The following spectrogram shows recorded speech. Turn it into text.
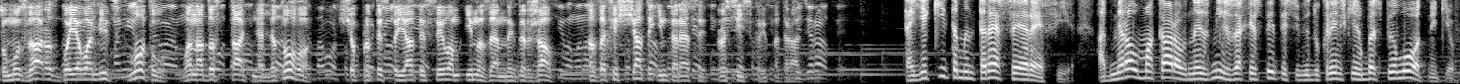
Тому зараз бойова міць флоту вона достатня для того, щоб протистояти силам іноземних держав та захищати інтереси Російської Федерації. Та які там інтереси Ерефії? Адмірал Макаров не зміг захиститися від українських безпілотників.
